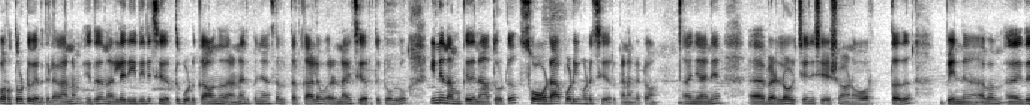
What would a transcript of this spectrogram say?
പുറത്തോട്ട് വരത്തില്ല. കാരണം ഇത് നല്ല രീതിയിൽ ചേർത്ത് കൊടുക്കാവുന്നതാണ്. ഇതിപ്പോൾ ഞാൻ തൽക്കാലം ഒരെണ്ണമായി ചേർത്തിട്ടുള്ളൂ. ഇനി നമുക്ക് ഇതിനകത്തോട്ട് സോഡാപ്പൊടിയും കൂടെ ചേർക്കണം കേട്ടോ. അത് ഞാൻ വെള്ളം ഒഴിച്ചതിന് ശേഷമാണ് ഓർത്തത്. പിന്നെ അപ്പം ഇത്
